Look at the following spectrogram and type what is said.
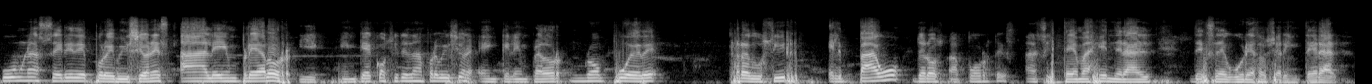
una serie de prohibiciones al empleador. ¿Y en qué consisten esas prohibiciones? En que el empleador no puede reducir el pago de los aportes al sistema general de seguridad social integral.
